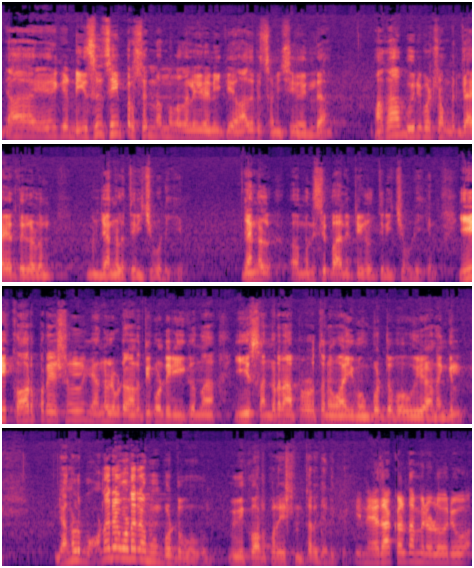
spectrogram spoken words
ഞാൻ എനിക്ക് ഡി സി സി പ്രസിഡന്റ് എന്നുള്ള നിലയിൽ എനിക്ക് യാതൊരു സംശയമില്ല മഹാഭൂരിപക്ഷം പഞ്ചായത്തുകളും ഞങ്ങൾ തിരിച്ചു പിടിക്കും ഞങ്ങൾ മുനിസിപ്പാലിറ്റികൾ തിരിച്ചു പിടിക്കും ഈ കോർപ്പറേഷനിൽ ഞങ്ങൾ ഇവിടെ നടത്തിക്കൊണ്ടിരിക്കുന്ന ഈ സംഘടനാ പ്രവർത്തനവുമായി മുമ്പോട്ട് പോവുകയാണെങ്കിൽ ഞങ്ങൾ വളരെ വളരെ മുമ്പോട്ട് പോകും ഈ കോർപ്പറേഷൻ തെരഞ്ഞെടുപ്പിൽ. ഈ നേതാക്കൾ തമ്മിലുള്ള ഒരു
